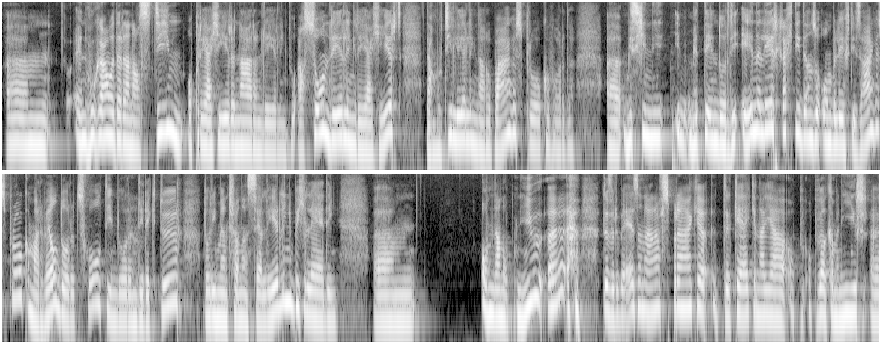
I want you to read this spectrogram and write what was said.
Ehm, en hoe gaan we daar dan als team op reageren naar een leerling toe? Als zo'n leerling reageert, dan moet die leerling daarop aangesproken worden. Eh, misschien niet meteen door die ene leerkracht die dan zo onbeleefd is aangesproken, maar wel door het schoolteam, door een directeur, door iemand van een cel leerlingenbegeleiding. Ehm, om dan opnieuw eh, te verwijzen naar afspraken, te kijken naar ja, op, op welke manier eh,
